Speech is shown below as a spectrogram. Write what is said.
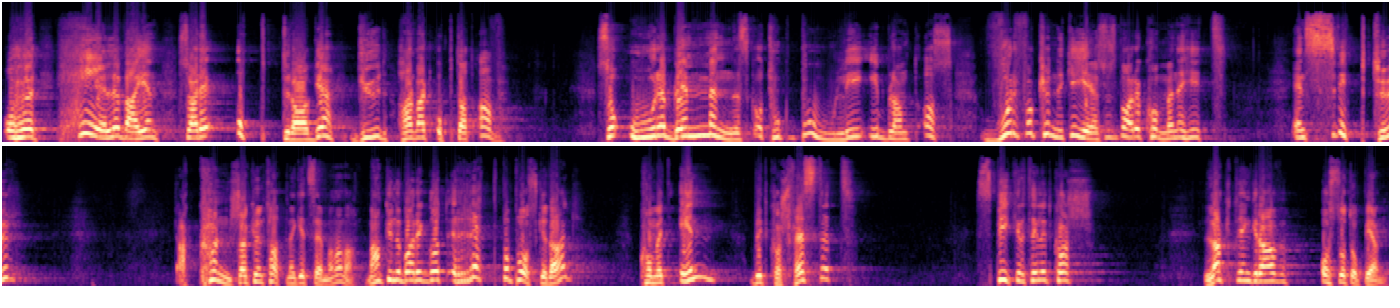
Og hør, hele veien så er det oppdraget Gud har vært opptatt av. Så ordet ble menneske og tok bolig iblant oss. Hvorfor kunne ikke Jesus bare komme ned hit? En svipptur? Ja, Kanskje han kunne tatt med Getsemane, da. Men han kunne bare gått rett på påskedag, kommet inn, blitt korsfestet, spikret til et kors, lagt i en grav og stått opp igjen.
